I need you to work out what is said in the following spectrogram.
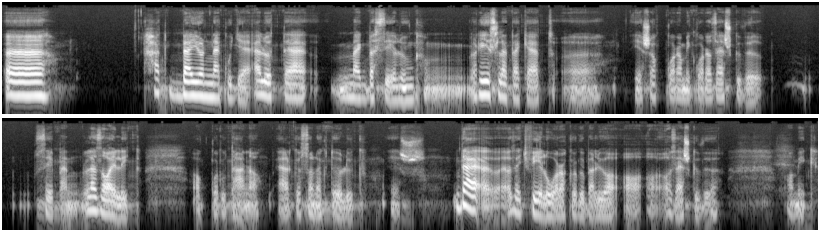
Ö, hát bejönnek ugye előtte, megbeszélünk részleteket, és akkor, amikor az esküvő szépen lezajlik, akkor utána elköszönök tőlük, és de ez egy fél óra körülbelül a, a, az esküvő, amíg...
